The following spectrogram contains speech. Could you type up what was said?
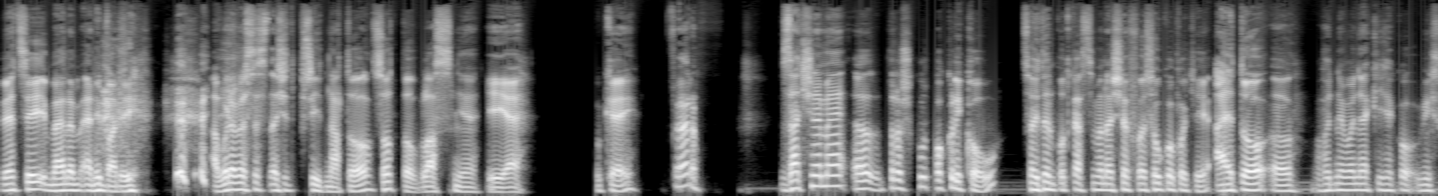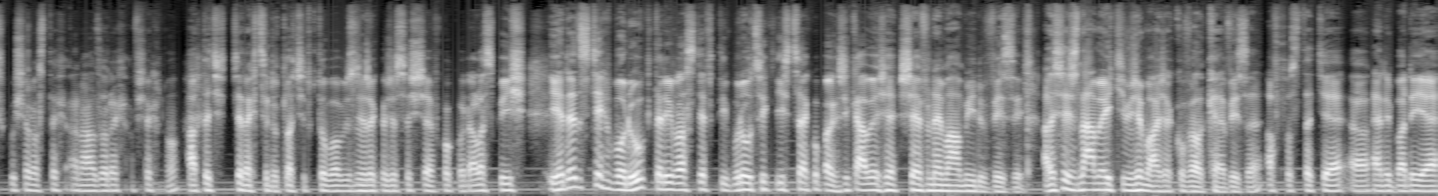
věci jménem Anybody. A budeme se snažit přijít na to, co to vlastně je. OK? Fair. Začneme uh, trošku oklikou. Celý ten podcast se jmenuje Šéfové jsou kokoti a je to uh, hodně o nějakých jako mých zkušenostech a názorech a všechno. A teď tě nechci dotlačit k tomu, abys mě řekl, že jsi šéf kokot, ale spíš jeden z těch bodů, který vlastně v té budoucí knížce jako pak říkáme, že šéf nemá mít vizi. Ale jsi známý tím, že máš jako velké vize a v podstatě uh, anybody je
